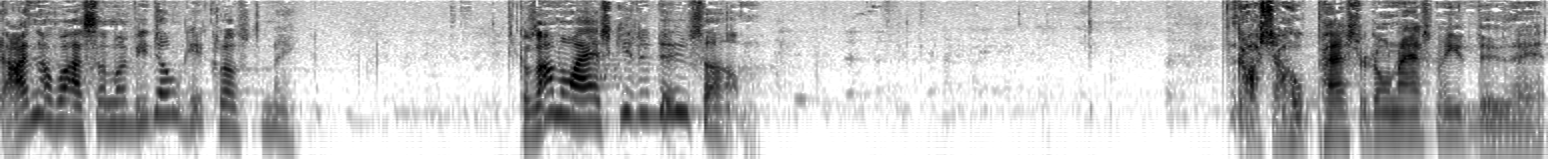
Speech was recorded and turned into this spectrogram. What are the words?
I know why some of you don't get close to me. Because I'm going to ask you to do something. Gosh, I hope Pastor don't ask me to do that.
